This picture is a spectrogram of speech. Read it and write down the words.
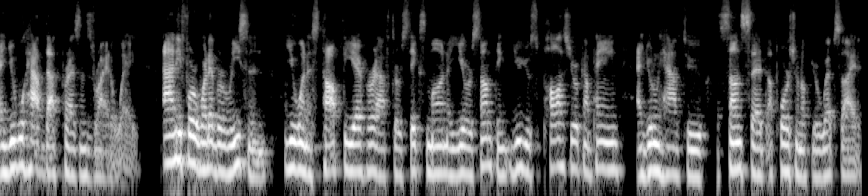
and you will have that presence right away. And if for whatever reason you want to stop the effort after six months, a year, or something, you just pause your campaign and you don't have to sunset a portion of your website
